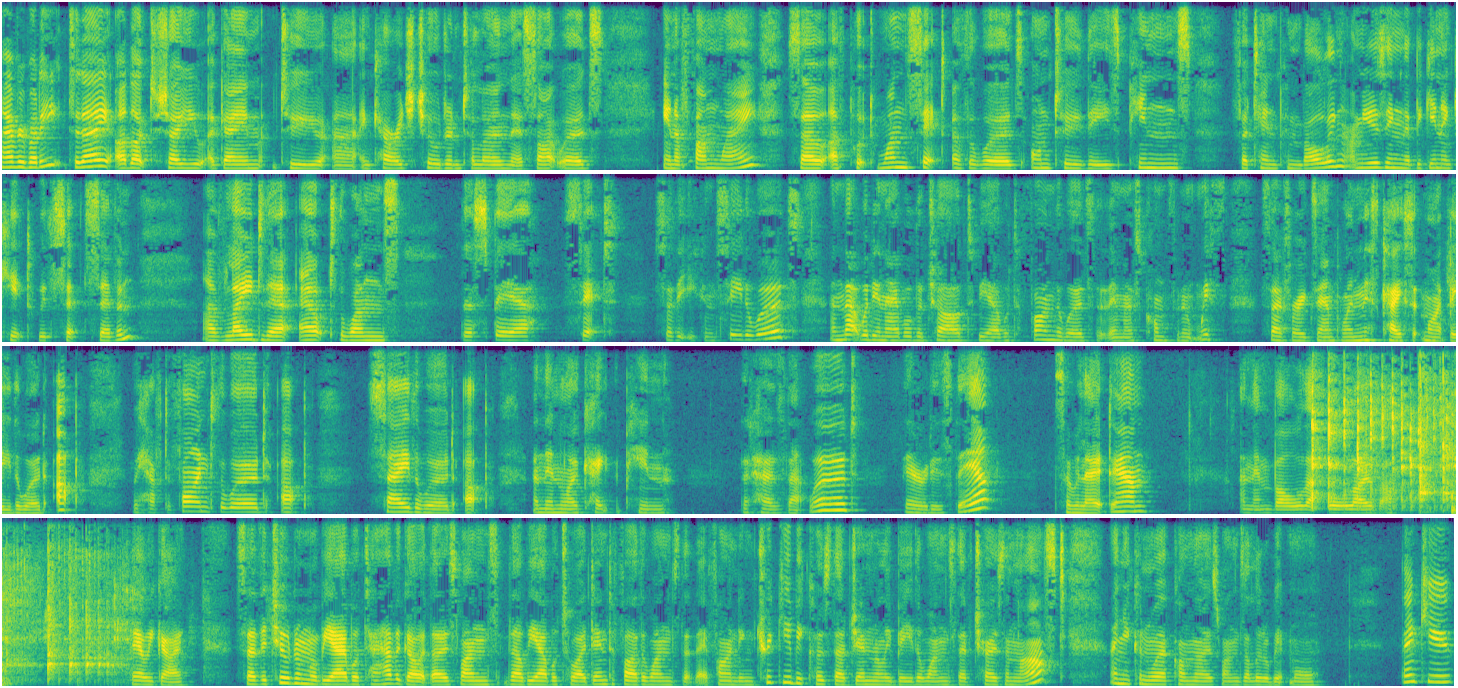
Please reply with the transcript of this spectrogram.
Hi everybody, today I'd like to show you a game to uh, encourage children to learn their sight words in a fun way. So I've put one set of the words onto these pins for 10 pin bowling. I'm using the beginner kit with set 7. I've laid there out the ones, the spare set so that you can see the words and that would enable the child to be able to find the words that they're most confident with. So for example in this case it might be the word up we have to find the word up, say the word up, and then locate the pin that has that word. There it is there. So we lay it down and then bowl that all over. There we go. So the children will be able to have a go at those ones. They'll be able to identify the ones that they're finding tricky because they'll generally be the ones they've chosen last. And you can work on those ones a little bit more. Thank you.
